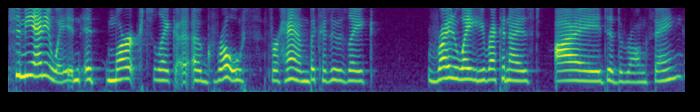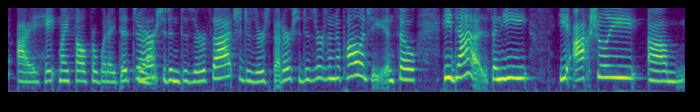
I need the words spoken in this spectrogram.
to me anyway, it, it marked like a, a growth for him because it was like right away he recognized I did the wrong thing. I hate myself for what I did to Yeah. her. She didn't deserve that. She deserves better. She deserves an apology. And so he does. And he he actually um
